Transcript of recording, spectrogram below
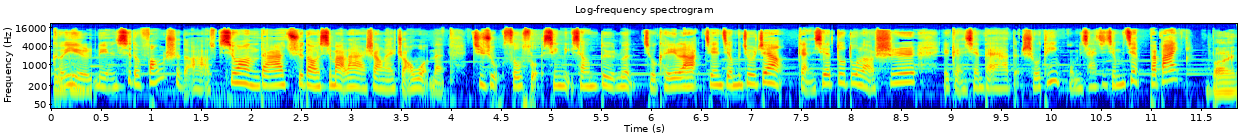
可以联系的方式的啊。希望大家去到喜马拉雅上来找我们，记住搜索“心理相对论”就可以啦。今天节目就这样，感谢杜杜老师，也感谢大家的收听，我们下期节目见，拜拜，拜。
